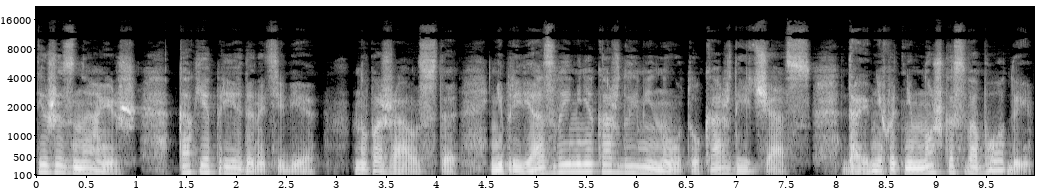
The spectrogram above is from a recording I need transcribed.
«Ты же знаешь, как я предана тебе». Но, пожалуйста, не привязывай меня каждую минуту, каждый час. Дай мне хоть немножко свободы.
